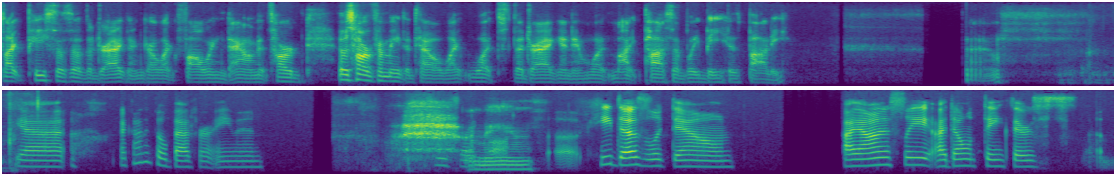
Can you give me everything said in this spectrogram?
like pieces of the dragon go like falling down. It's hard it was hard for me to tell like what's the dragon and what might possibly be his body. So, Yeah, I kind of feel bad for Aemond. He's I mean, Fuck. He does look down. I honestly, I don't think there's. um,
